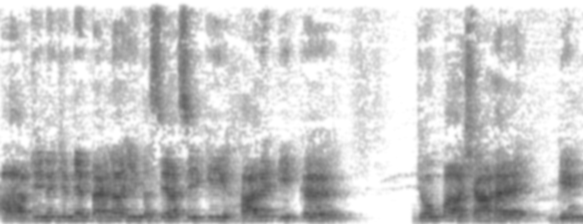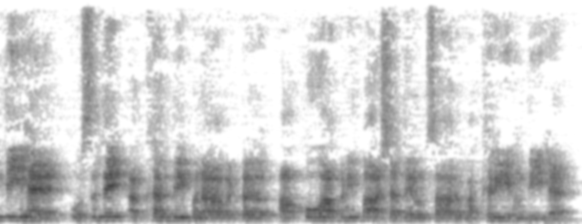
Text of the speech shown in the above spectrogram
ਆਪ ਜੀ ਨੇ ਜਿਵੇਂ ਪਹਿਲਾਂ ਹੀ ਦੱਸਿਆ ਸੀ ਕਿ ਹਰ ਇੱਕ ਜੋ ਭਾਸ਼ਾ ਹੈ, ਗਿਣਤੀ ਹੈ ਉਸ ਦੇ ਅੱਖਰ ਦੀ ਬਣਾਵਟ ਆਪੋ ਆਪਣੀ ਭਾਸ਼ਾ ਦੇ ਅਨੁਸਾਰ ਵੱਖਰੀ ਹੁੰਦੀ ਹੈ।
